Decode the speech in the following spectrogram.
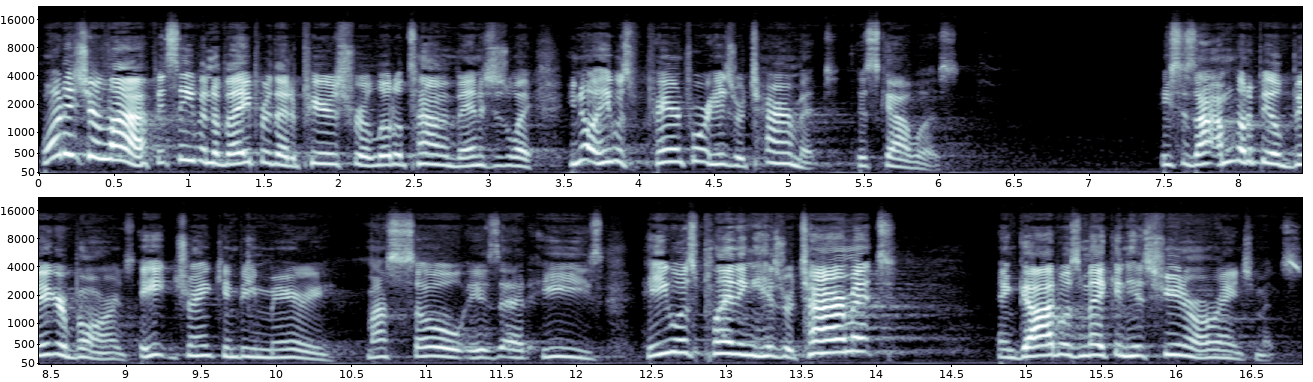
What is your life? It's even a vapor that appears for a little time and vanishes away. You know he was preparing for? His retirement. This guy was. He says, I'm going to build bigger barns, eat, drink, and be merry. My soul is at ease. He was planning his retirement, and God was making his funeral arrangements.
